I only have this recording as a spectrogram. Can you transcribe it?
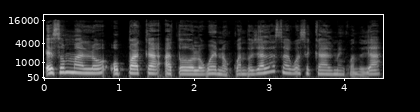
eso malo opaca a todo lo bueno. Cuando ya las aguas se calmen, cuando ya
